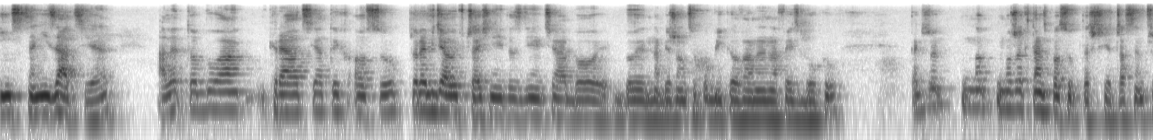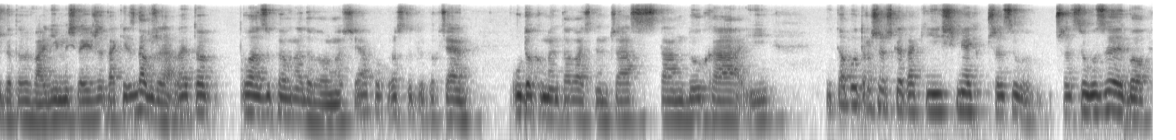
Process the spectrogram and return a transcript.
inscenizację, ale to była kreacja tych osób, które widziały wcześniej te zdjęcia, bo były na bieżąco publikowane na Facebooku. Także no, może w ten sposób też się czasem przygotowywali i myśleli, że tak jest dobrze, ale to była zupełna dowolność. Ja po prostu tylko chciałem udokumentować ten czas, stan ducha i, i to był troszeczkę taki śmiech przez, przez łzy, bo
